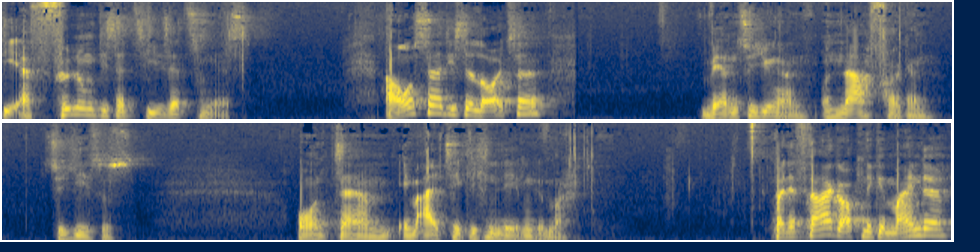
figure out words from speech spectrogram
die Erfüllung dieser Zielsetzung ist. Außer diese Leute werden zu Jüngern und Nachfolgern zu Jesus und ähm, im alltäglichen Leben gemacht. Bei der Frage, ob eine Gemeinde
